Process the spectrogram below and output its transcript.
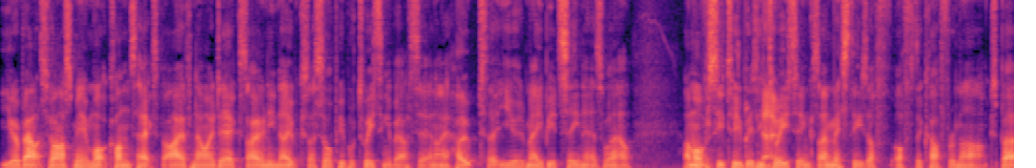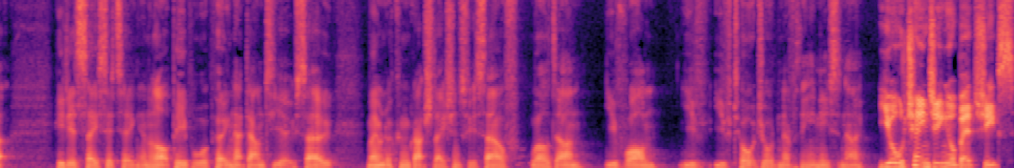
you're about to ask me in what context, but I have no idea because I only know because I saw people tweeting about it, and I hoped that you had maybe had seen it as well. I'm obviously too busy No. tweeting because I missed these off off the cuff remarks, but he did say sitting, and a lot of people were putting that down to you. So, moment of congratulations for yourself. Well done. You've won. You've you've taught Jordan everything he needs to know. You're changing your bed sheets.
